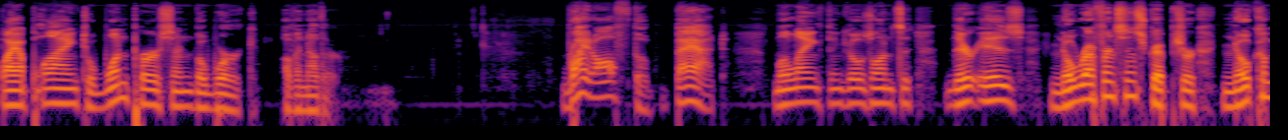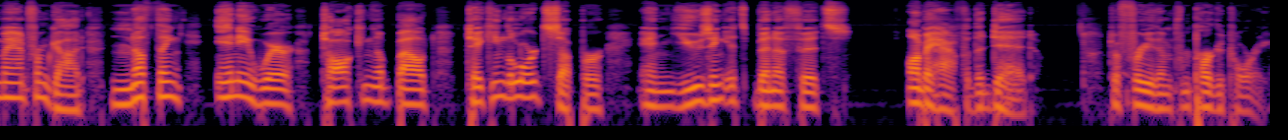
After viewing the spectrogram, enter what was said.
by applying to one person the work of another. Right off the bat, Melanchthon goes on and says, There is no reference in Scripture, no command from God, nothing anywhere talking about taking the Lord's Supper and using its benefits on behalf of the dead to free them from purgatory.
